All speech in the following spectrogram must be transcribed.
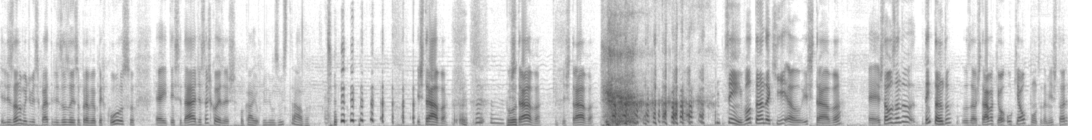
eles andam muito de bicicleta, eles usam isso pra ver o percurso, é, intensidade, essas coisas. Ô Caio, ele usa o Strava. Strava, Puta. Strava, Strava. Sim, voltando aqui ao Strava. É, eu estava usando, tentando usar o Strava, que é o, o que é o ponto da minha história,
